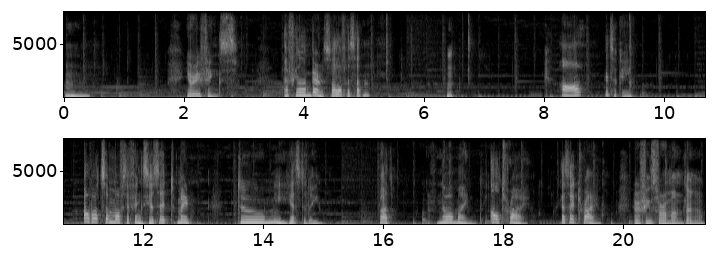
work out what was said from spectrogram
Hmm. Yuri thinks. I feel embarrassed all of a sudden. Hmm. Aw, it's okay. How about some of the things you said to me, to me yesterday? But, never mind, I'll try. I guess I try. Everything's for a moment longer.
